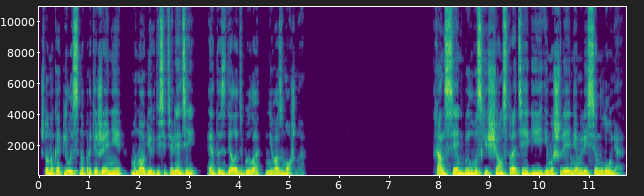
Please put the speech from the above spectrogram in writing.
что накопилось на протяжении многих десятилетий, это сделать было невозможно. Хан Сень был восхищен стратегией и мышлением Ли Син Луня.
